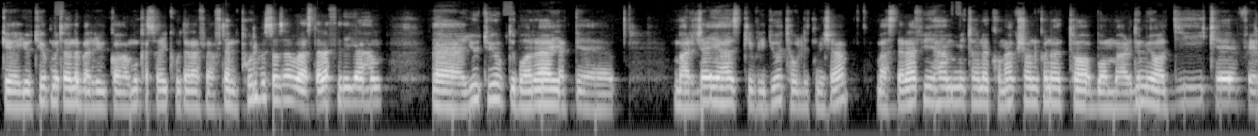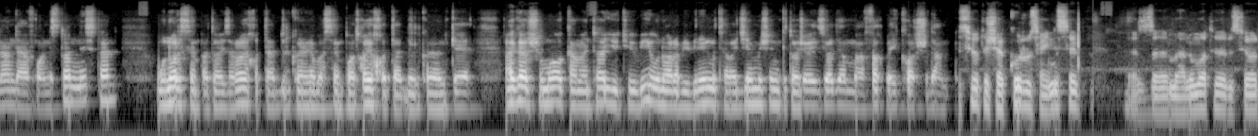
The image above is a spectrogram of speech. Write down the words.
که یوتیوب می‌تونه برای کسایی که طرف رفتن پول بسازه و از طرف دیگه هم یوتیوب دوباره یک مرجعی هست که ویدیو تولید میشه و از طرفی هم می‌تونه کمکشان کنه تا با مردم عادی که فعلا در افغانستان نیستن اونا رو sympathizer های خود تبدیل کنن یا با سمپات خود تبدیل کنن که اگر شما کامنت های یوتیوبی اونا رو ببینید متوجه میشین که تا جای زیادی هم موفق به این کار شدن. بسیار تشکر حسینی صاحب از معلومات بسیار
